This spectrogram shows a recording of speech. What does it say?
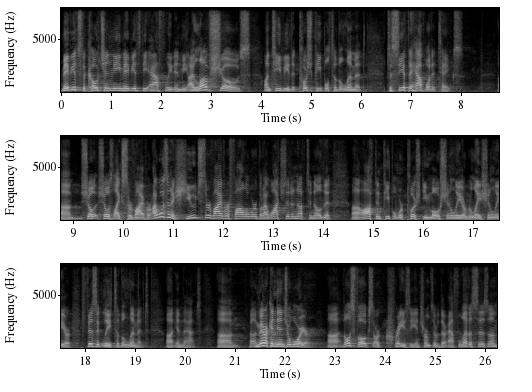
Maybe it's the coach in me, maybe it's the athlete in me. I love shows on TV that push people to the limit to see if they have what it takes. Um, show, shows like Survivor. I wasn't a huge Survivor follower, but I watched it enough to know that uh, often people were pushed emotionally or relationally or physically to the limit uh, in that. Um, American Ninja Warrior. Uh, those folks are crazy in terms of their athleticism,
